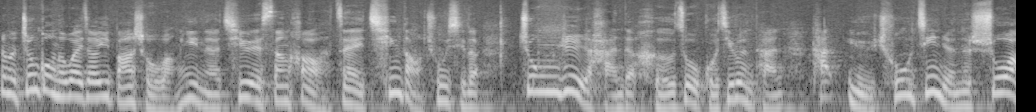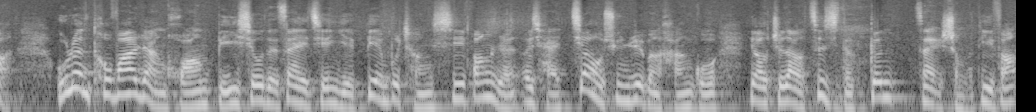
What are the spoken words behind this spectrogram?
那么，中共的外交一把手王毅呢，七月三号在青岛出席了中日韩的合作国际论坛，他语出惊人的说啊，无论头发染黄、鼻修的再尖，也变不成西方人，而且还教训日本、韩国要知道自己的根在什么地方。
